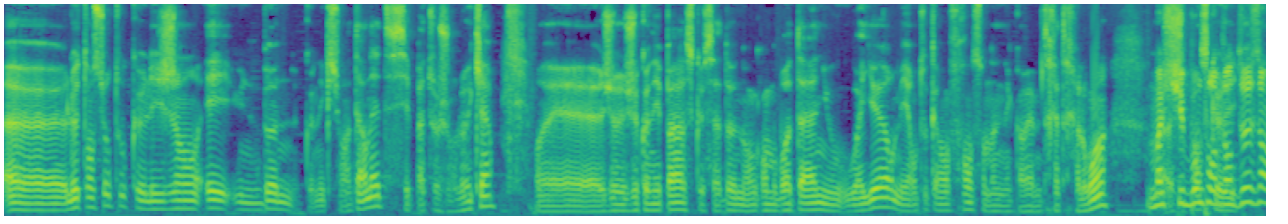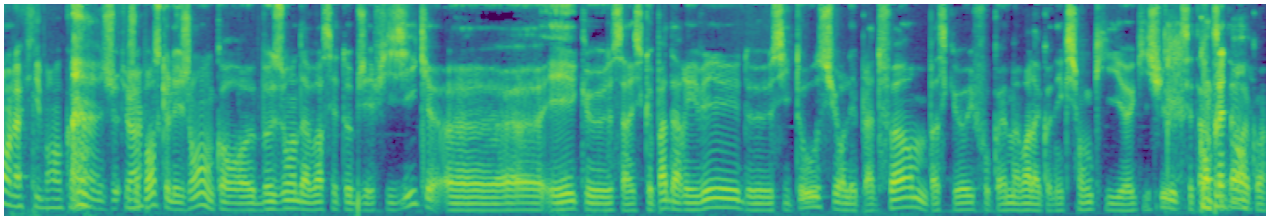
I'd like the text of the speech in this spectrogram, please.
euh, le temps surtout que les gens aient une bonne connexion internet, c'est pas toujours le cas. Euh, je, je connais pas ce que ça donne en Grande-Bretagne ou, ou ailleurs, mais en tout cas en France, on en est quand même très très loin. Moi, Euh, je je suis bon les- deux ans, la fibre encore. je, pense que les gens ont encore euh, besoin d'avoir cet objet physique euh, et que ça risque pas d'arriver de sitôt sur les plateformes parce qu'il faut quand même avoir la connexion qui, euh, qui suit, etc. Complètement. etc., quoi.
